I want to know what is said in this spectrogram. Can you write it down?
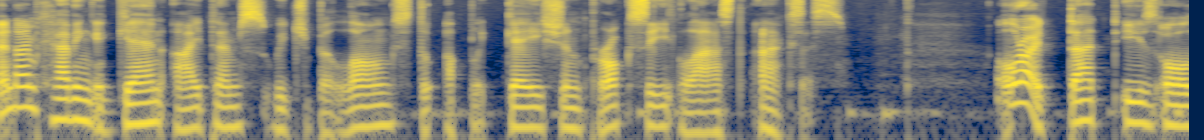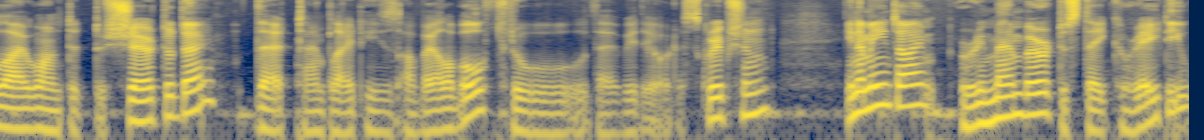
and I'm having again items which belongs to application proxy last access. Alright, that is all I wanted to share today. The template is available through the video description. In the meantime, remember to stay creative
